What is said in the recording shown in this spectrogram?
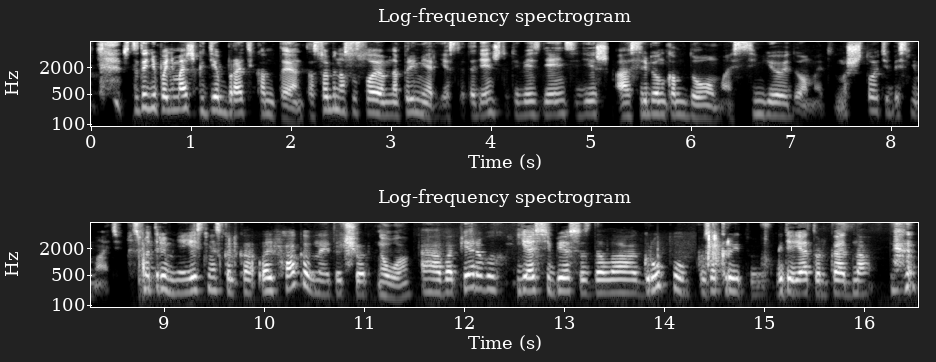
Что ты не понимаешь, где брать контент? Особенно с условием, например, если это день, что ты весь день сидишь а, с ребенком дома, с семьей дома. Ты думаешь, что тебе снимать? Смотри, у меня есть несколько лайфхаков на этот счет. О, А, Во-первых, я себе создала группу закрытую, где я только одна.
